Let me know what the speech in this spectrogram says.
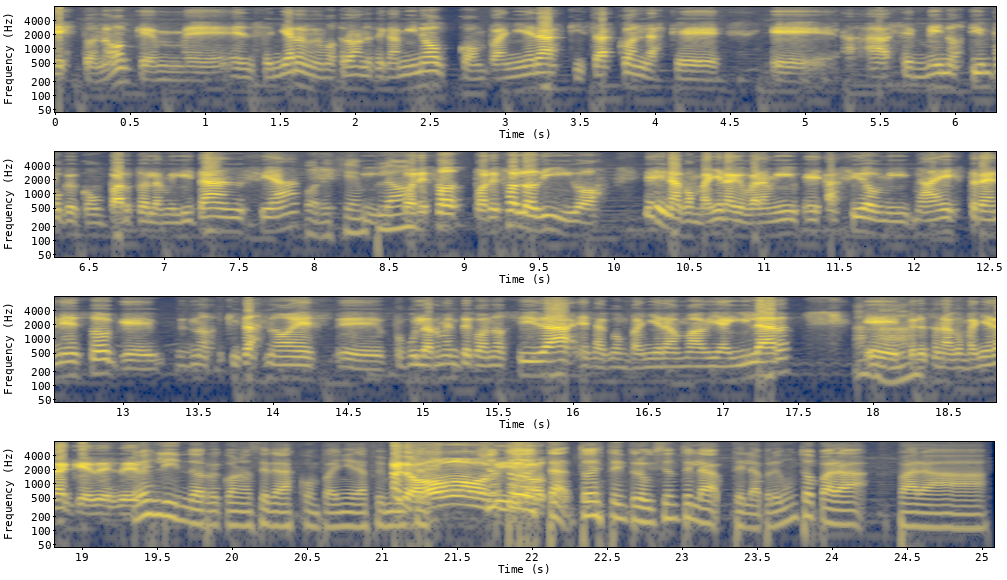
esto, ¿no? Que me enseñaron y me mostraron ese camino compañeras quizás con las que eh, hace menos tiempo que comparto la militancia. por Y ejemplo... por eso, por eso lo digo. Hay una compañera que para mí eh, ha sido mi maestra en eso, que no- quizás no es eh, popularmente conocida, es la compañera Mavi Aguilar, eh, pero es una compañera que desde... Pero es lindo reconocer a las compañeras feministas. Pero Yo toda esta, toda esta introducción te la, te la pregunto para, para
